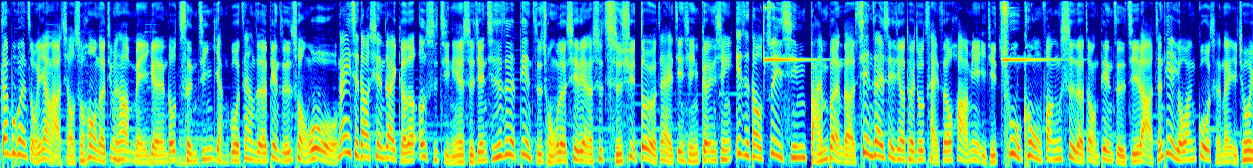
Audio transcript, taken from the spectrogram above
但不管怎么样啦，小时候呢，基本上每一个人都曾经养过这样子的电子宠物。那一直到现在隔了二十几年的时间，其实这个电子宠物的系列呢，是持续都有在进行更新，一直到最新版本的，现在是已经有推出彩色画面以及触控方式的这种电子机啦。整体的游玩过程呢，也就会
